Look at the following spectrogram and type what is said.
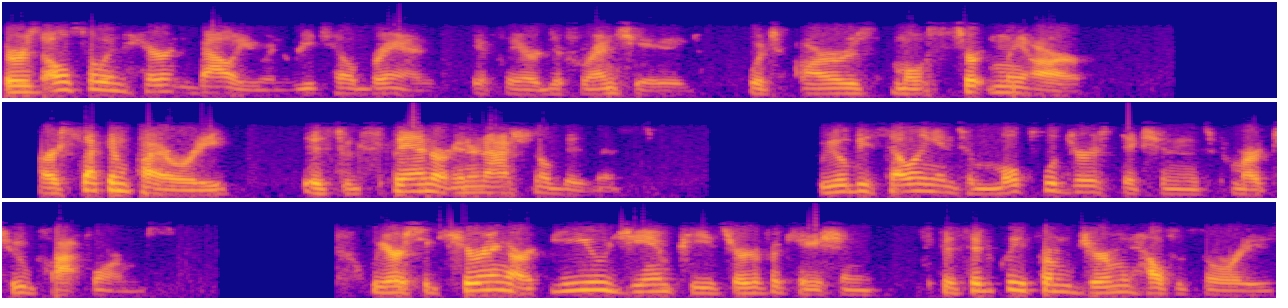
There is also inherent value in retail brands if they are differentiated, which ours most certainly are. Our second priority is to expand our international business. We will be selling into multiple jurisdictions from our two platforms. We are securing our EU GMP certification, specifically from German health authorities,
